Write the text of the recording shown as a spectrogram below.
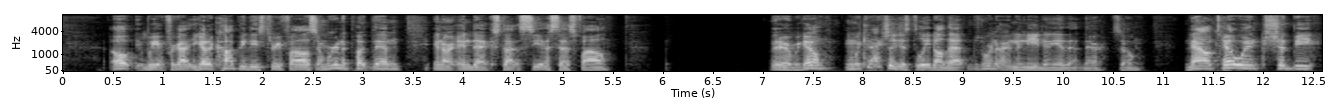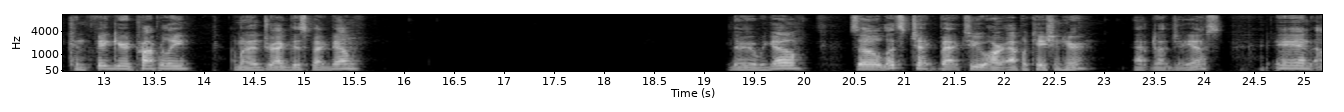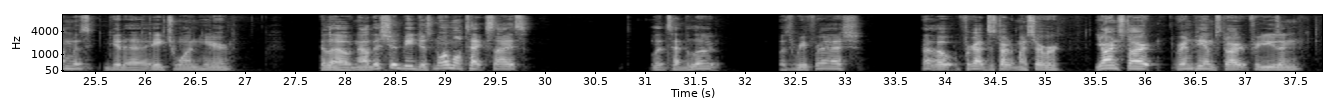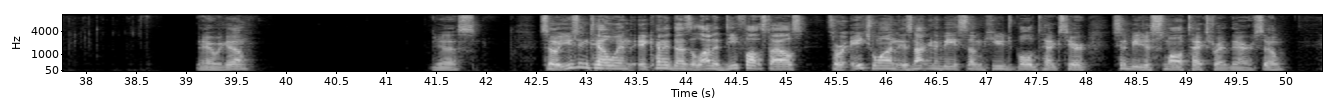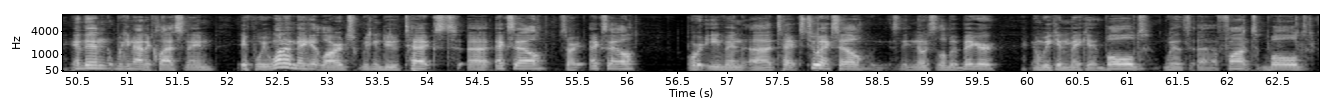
oh, we forgot. You got to copy these three files. And we're going to put them in our index.css file. There we go. And we can actually just delete all that because we're not going to need any of that there. So now Tailwind should be configured properly. I'm going to drag this back down. There we go. So let's check back to our application here, app.js. And I'm going to get a H1 here. Hello. Now this should be just normal text size. Let's have a look. Let's refresh. Uh-oh, forgot to start up my server yarn start or npm start for using. There we go. Yes. So using Tailwind, it kind of does a lot of default styles. So our H1 is not going to be some huge bold text here. It's going to be just small text right there. So, and then we can add a class name. If we want to make it large, we can do text uh, XL, sorry, XL, or even uh, text 2XL. Notice a little bit bigger. And we can make it bold with uh, font bold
